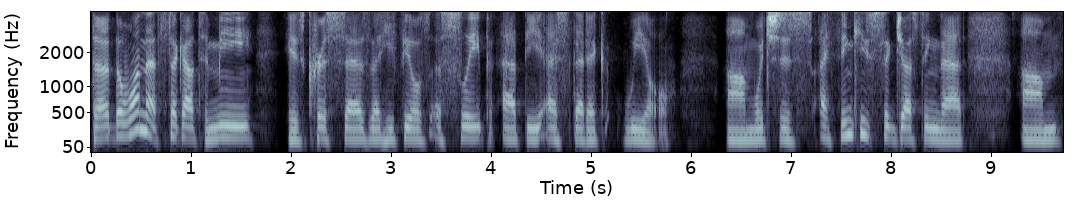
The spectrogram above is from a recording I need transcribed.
The, the one that stuck out to me is Chris says that he feels asleep at the aesthetic wheel, um, which is, I think he's suggesting that, um,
